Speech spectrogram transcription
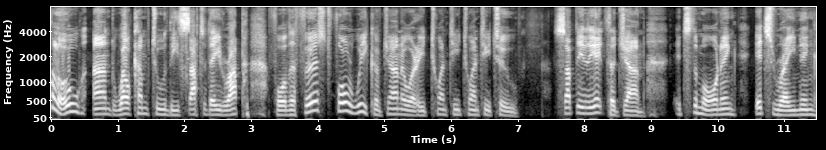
Hello and welcome to the Saturday wrap for the first full week of January 2022. Saturday the 8th of Jan. It's the morning, it's raining,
